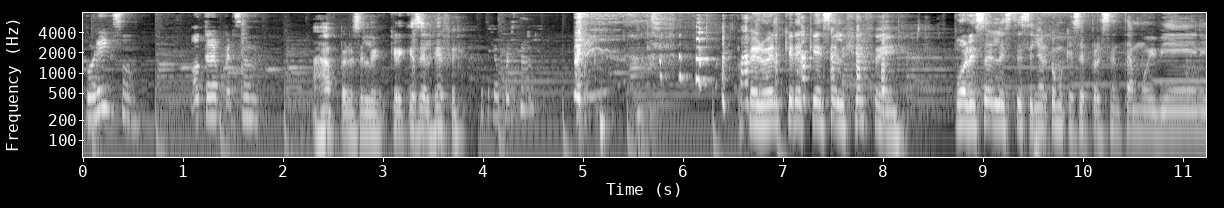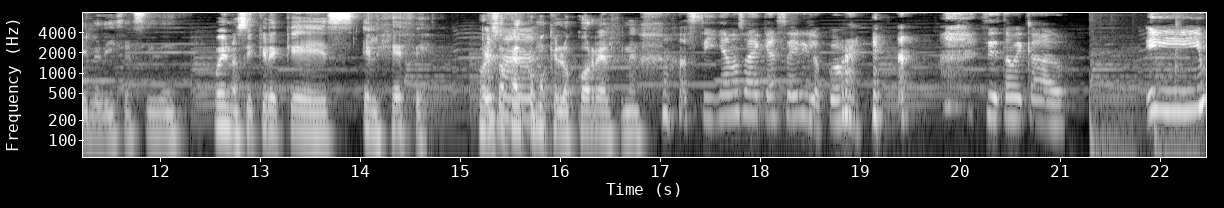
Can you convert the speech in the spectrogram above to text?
Por eso. Otra persona. Ajá, pero se le cree que es el jefe. Otra persona. Pero él cree que es el jefe. Por eso el, este señor como que se presenta muy bien y le dice así de... Bueno, sí cree que es el jefe. Por eso Ajá. Hal como que lo corre al final. sí, ya no sabe qué hacer y lo corre. sí, está muy cagado. Y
